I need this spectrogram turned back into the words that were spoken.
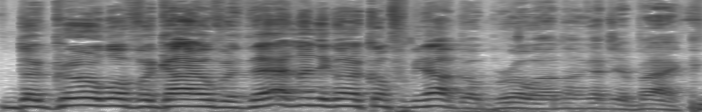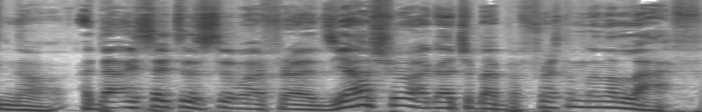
the girl of a guy over there, and then you're gonna come for me now, but bro, I don't got your back. No, I, say this to my friends. Yeah, sure, I got your back, but first I'm gonna laugh.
